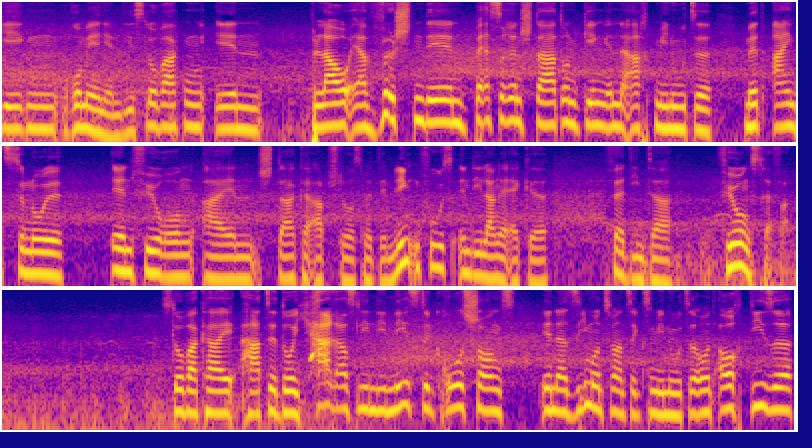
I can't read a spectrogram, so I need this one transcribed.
gegen Rumänien. Die Slowaken in Blau erwischten den besseren Start und gingen in der 8. Minute mit 1 zu 0 in Führung. Ein starker Abschluss mit dem linken Fuß in die lange Ecke. Verdienter Führungstreffer. Slowakei hatte durch Haraslin die nächste Großchance in der 27. Minute und auch diese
